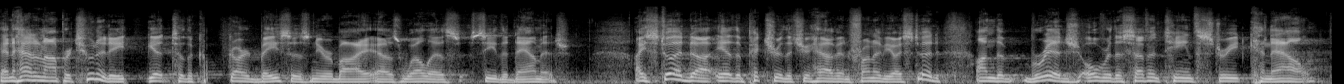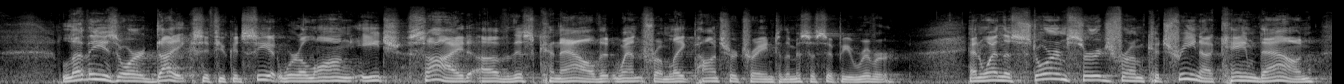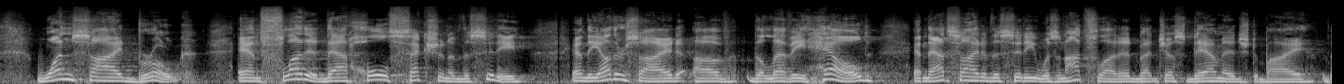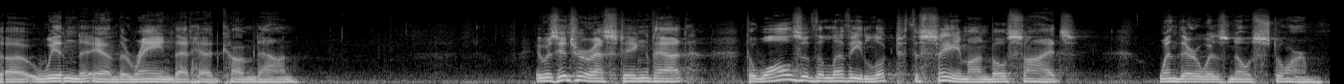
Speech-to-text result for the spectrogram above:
and had an opportunity to get to the Coast Guard bases nearby as well as see the damage. I stood uh, in the picture that you have in front of you. I stood on the bridge over the 17th Street Canal. Levees or dikes, if you could see it, were along each side of this canal that went from Lake Pontchartrain to the Mississippi River. And when the storm surge from Katrina came down, one side broke and flooded that whole section of the city, and the other side of the levee held, and that side of the city was not flooded, but just damaged by the wind and the rain that had come down. It was interesting that the walls of the levee looked the same on both sides when there was no storm.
